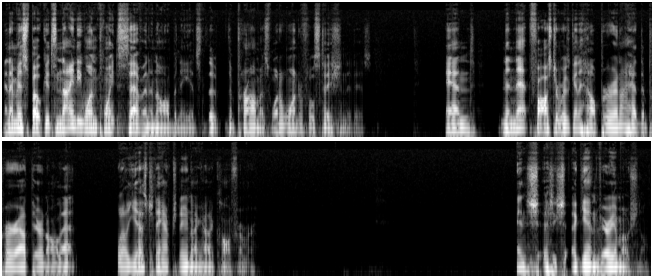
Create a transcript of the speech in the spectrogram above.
and I misspoke. It's 91.7 in Albany. It's the, the promise. What a wonderful station it is. And Nanette Foster was going to help her, and I had the prayer out there and all that. Well, yesterday afternoon, I got a call from her. And she, uh, she- again, very emotional.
